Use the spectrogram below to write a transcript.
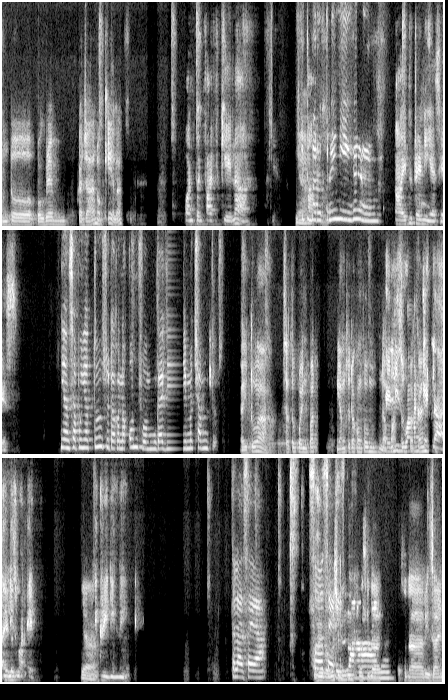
untuk program kerajaan okey lah. 1.5k lah. Ya. itu baru training kan? Ah itu training yes yes. Yang saya punya tuh sudah kena confirm gaji macam tuh Nah, itulah. 1.4 yang sudah confirm dah at least patut bahkan. 1.8 lah at least 1.8 ya. Degree degree. Setelah saya so Tapi saya bagus sudah lah, kalau sudah- resign sudah resign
